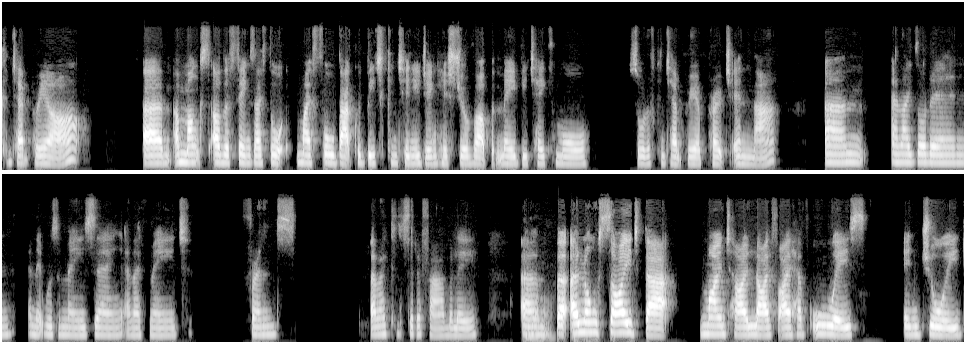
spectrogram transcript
contemporary art. Um, amongst other things, I thought my fallback would be to continue doing history of art, but maybe take a more sort of contemporary approach in that. Um, and I got in, and it was amazing. And I've made friends that I consider family. Um. But alongside that, my entire life, I have always enjoyed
